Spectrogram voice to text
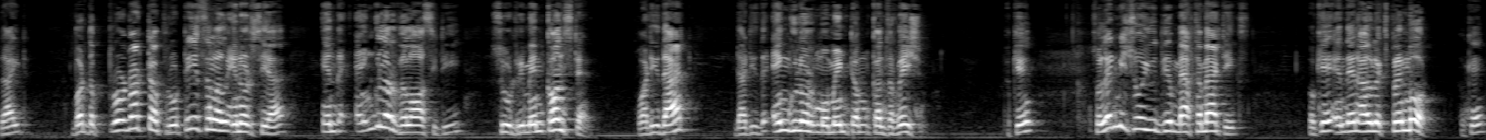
right? But the product of rotational inertia and the angular velocity should remain constant. What is that? That is the angular momentum conservation. Okay? So let me show you the mathematics, okay, and then I will explain more, okay.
